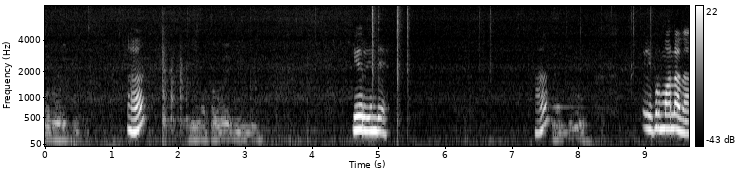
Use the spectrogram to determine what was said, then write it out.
బరువుడికి. ఏరిందే ఇప్పుడు మననా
